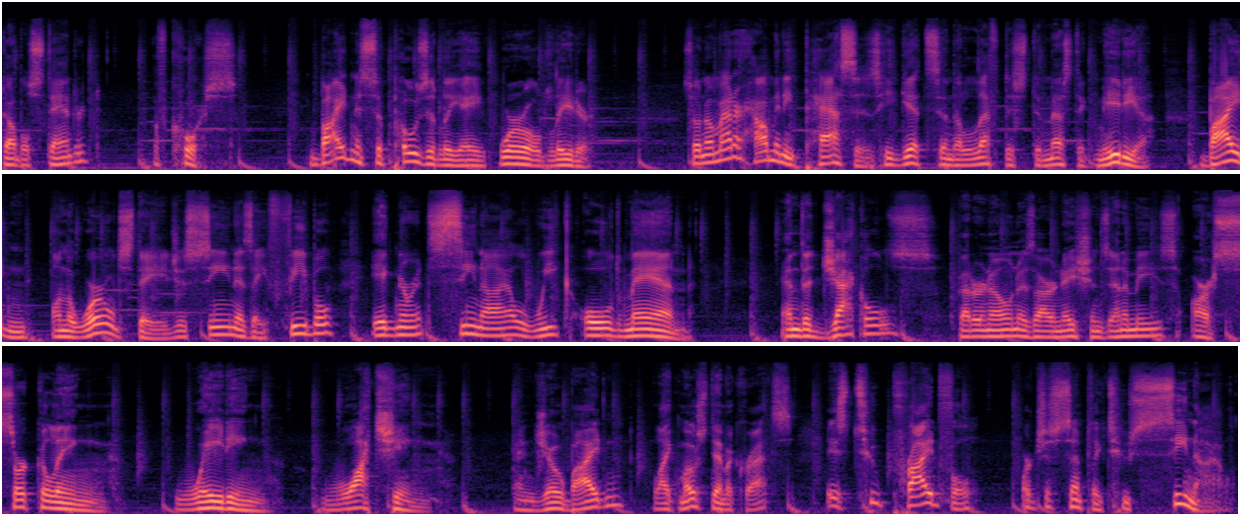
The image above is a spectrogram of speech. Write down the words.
Double standard? Of course. Biden is supposedly a world leader. So no matter how many passes he gets in the leftist domestic media, Biden on the world stage is seen as a feeble, ignorant, senile, weak old man. And the jackals, better known as our nation's enemies, are circling, waiting, watching. And Joe Biden, like most Democrats, is too prideful or just simply too senile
